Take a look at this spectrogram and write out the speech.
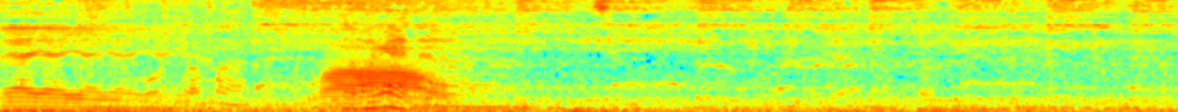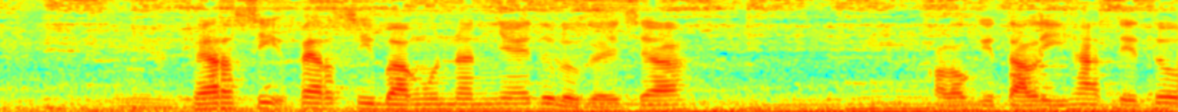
Ya ya ya ya. ya. Wow. Versi-versi bangunannya itu loh guys ya. Kalau kita lihat itu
